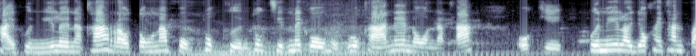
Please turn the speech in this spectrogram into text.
ขายผืนนี้เลยนะคะ เราตรงหน้าปกทุกผืนทุกชิ้นไม่โกหกลูกค้าแน่นอนนะคะ โอเค พื้นนี้เรายกให้ท่านไป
